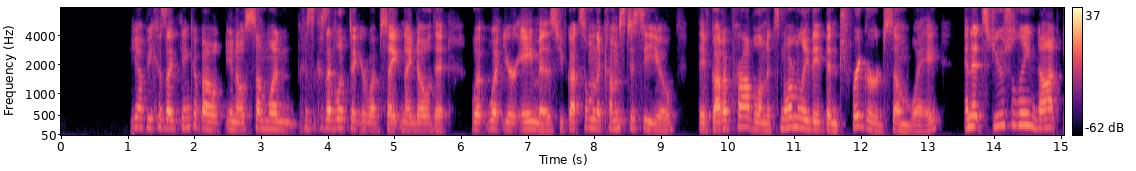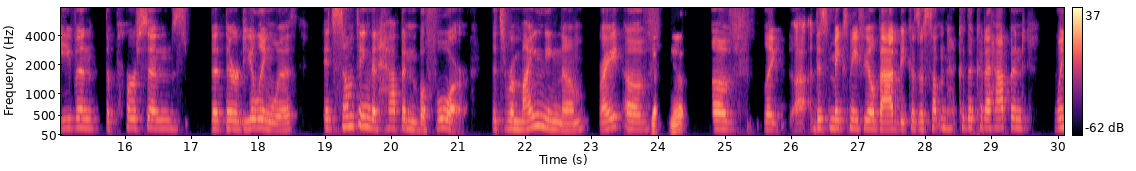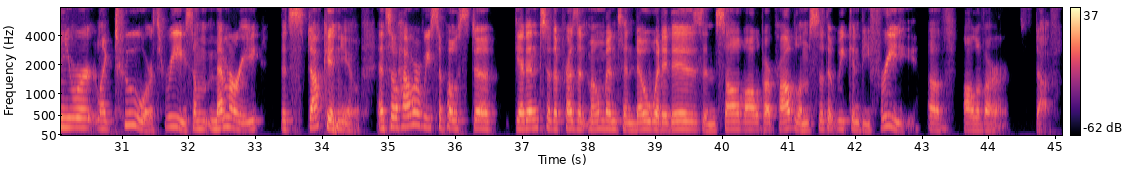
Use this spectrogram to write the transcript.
Yeah, because I think about, you know, someone because because I've looked at your website and I know that what what your aim is. You've got someone that comes to see you they've got a problem. It's normally they've been triggered some way. And it's usually not even the person's that they're dealing with. It's something that happened before that's reminding them, right? Of, yep, yep. of like, uh, this makes me feel bad because of something that could, that could have happened when you were like two or three, some memory that's stuck in you. And so, how are we supposed to get into the present moment and know what it is and solve all of our problems so that we can be free of all of our stuff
